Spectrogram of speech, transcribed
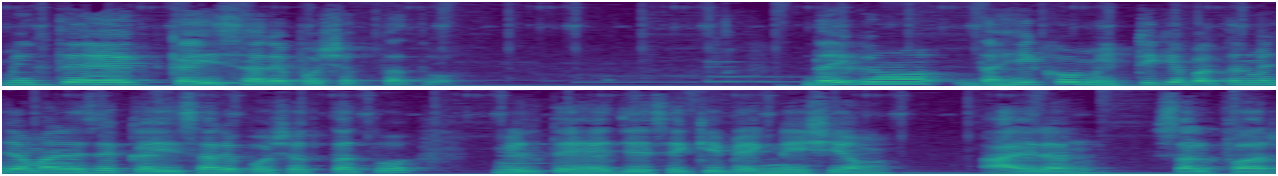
ملتے ہیں کئی سارے پوشک تتو۔ دہی کو دہی کو مٹی کے برتن میں جمانے سے کئی سارے پوشک تتو ملتے ہیں، جیسے کہ میگنیشیم، آئرن، سلفر،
